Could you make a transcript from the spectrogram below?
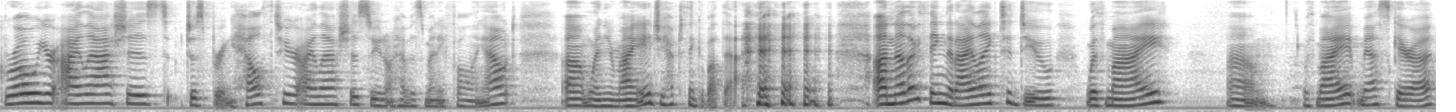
grow your eyelashes, just bring health to your eyelashes so you don't have as many falling out. Um, when you're my age, you have to think about that. Another thing that I like to do with my um, with my mascara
